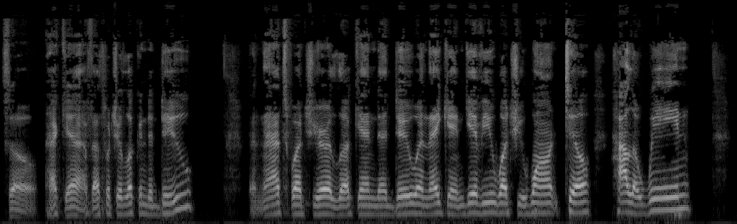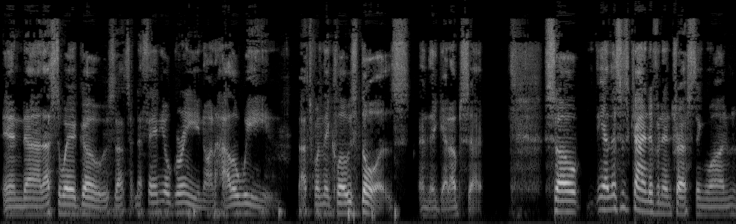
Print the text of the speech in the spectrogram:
So, heck yeah, if that's what you're looking to do, and that's what you're looking to do, and they can give you what you want till Halloween. And uh, that's the way it goes. That's Nathaniel Greene on Halloween. That's when they close doors and they get upset. So, yeah, this is kind of an interesting one.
